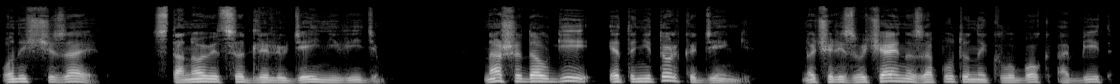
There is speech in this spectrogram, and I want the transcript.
он исчезает, становится для людей невидим. Наши долги — это не только деньги, но чрезвычайно запутанный клубок обид,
